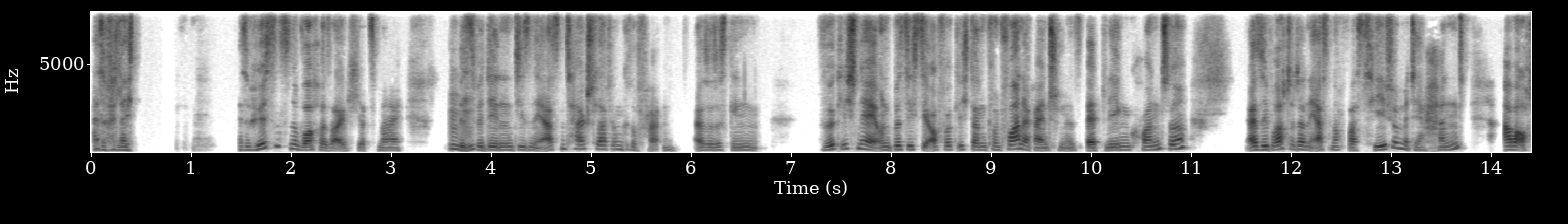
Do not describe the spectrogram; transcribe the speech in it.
also vielleicht, also höchstens eine Woche, sage ich jetzt mal, mhm. bis wir den, diesen ersten Tagschlaf im Griff hatten. Also das ging wirklich schnell und bis ich sie auch wirklich dann von vornherein schon ins Bett legen konnte. Also sie brauchte dann erst noch was Hilfe mit der Hand, aber auch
